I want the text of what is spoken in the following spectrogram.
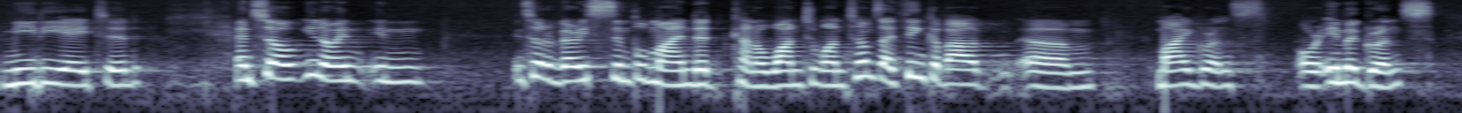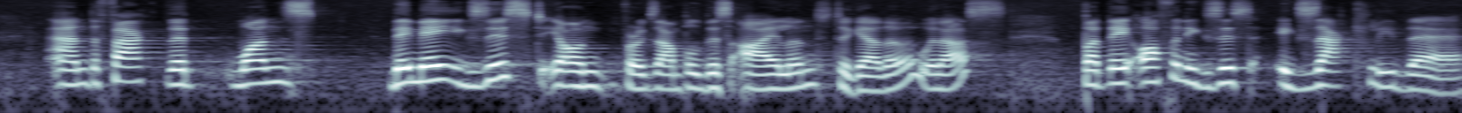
mediated. And so, you know, in, in, in sort of very simple minded, kind of one to one terms, I think about um, migrants or immigrants and the fact that one's they may exist on, for example, this island together with us, but they often exist exactly there,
